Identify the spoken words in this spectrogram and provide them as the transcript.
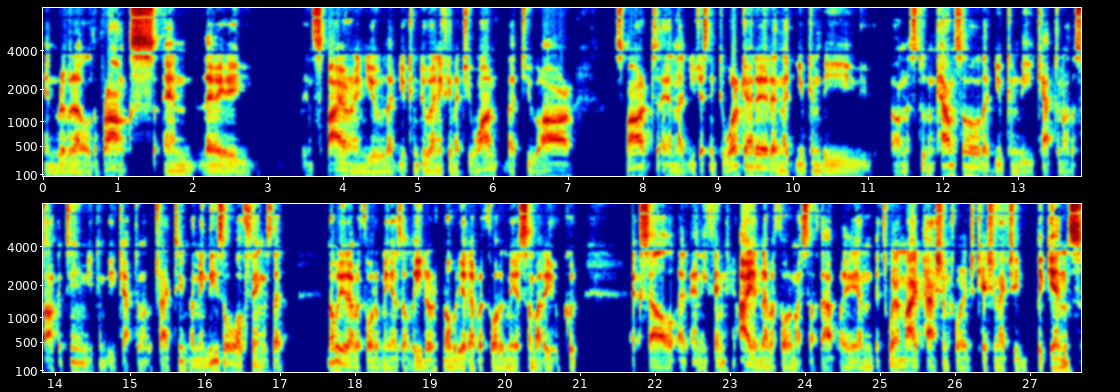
in Riverdale, the Bronx, and they inspire in you that you can do anything that you want, that you are smart, and that you just need to work at it, and that you can be on the student council, that you can be captain of the soccer team, you can be captain of the track team. I mean, these are all things that nobody had ever thought of me as a leader. Nobody had ever thought of me as somebody who could excel at anything. I had never thought of myself that way. And it's where my passion for education actually begins.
